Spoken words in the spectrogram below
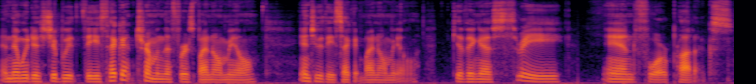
and then we distribute the second term in the first binomial into the second binomial, giving us 3 and 4 products.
